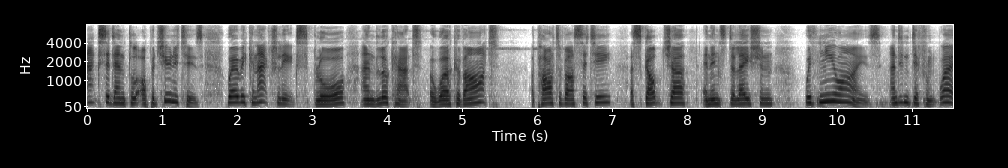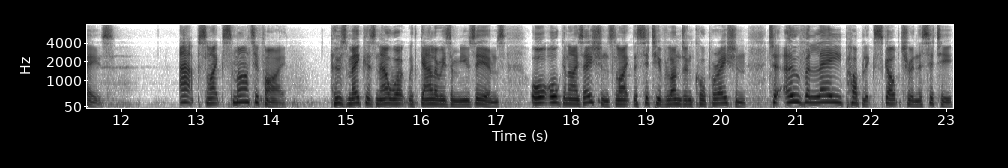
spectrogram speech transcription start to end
accidental opportunities where we can actually explore and look at a work of art, a part of our city, a sculpture, an installation, with new eyes and in different ways. Apps like Smartify whose makers now work with galleries and museums, or organisations like the City of London Corporation, to overlay public sculpture in the city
